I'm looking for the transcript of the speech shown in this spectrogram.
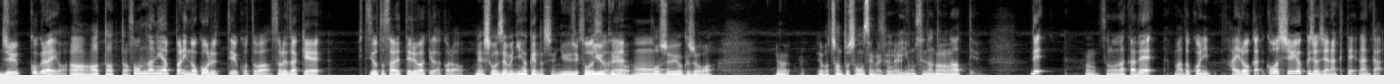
10個ぐらいは。ああ、あったあった。そんなにやっぱり残るっていうことは、それだけ必要とされてるわけだから、ね、しかも全部200円だしね、入そうですよね入浴料、うん公衆浴場は。ねやっぱちゃんとした温泉街だそうよね。いう温泉なんだろうなっていう。で、うんその中で、まあどこに入ろうか公衆浴場じゃなくて、なんか、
